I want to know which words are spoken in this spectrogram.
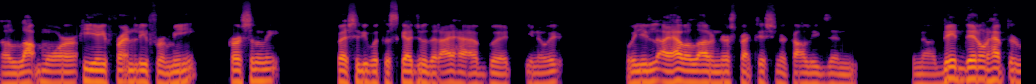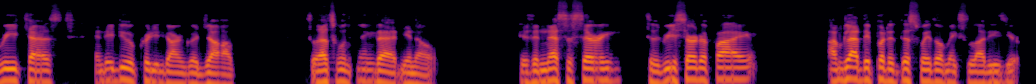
a lot more PA friendly for me personally, especially with the schedule that I have. But you know, it, when you, I have a lot of nurse practitioner colleagues, and you know, they they don't have to retest, and they do a pretty darn good job. So that's one thing that you know, is it necessary to recertify? I'm glad they put it this way, though. It makes it a lot easier.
